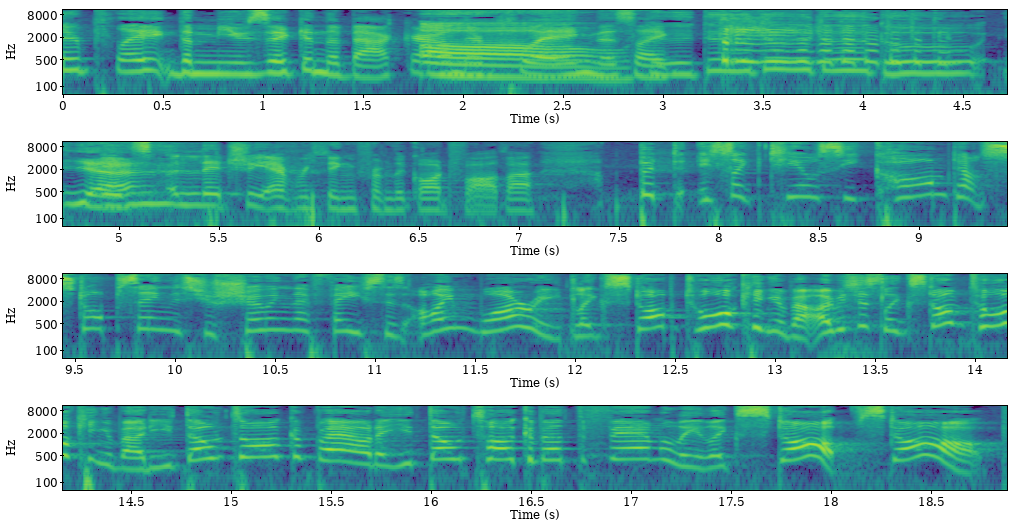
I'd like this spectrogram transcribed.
they're playing the music in the background. they're playing this like, yeah. It's literally everything from The Godfather. But it's like TLC, calm down. Stop saying this. You're showing their faces. I'm worried. Like, stop talking about. I was just like, stop talking about it. You don't talk about it. You don't talk about the family. Like, stop, stop.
